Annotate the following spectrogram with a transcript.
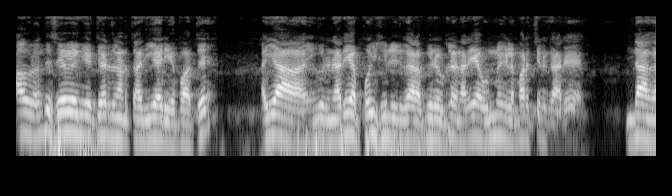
அவர் வந்து சிவகங்கை தேர்தல் நடத்த அதிகாரியை பார்த்து ஐயா இவர் நிறையா பொய் சொல்லியிருக்காரு. அஃபிடவிட்டில் நிறையா உண்மைகளை மறைச்சிருக்காரு. இந்தாங்க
